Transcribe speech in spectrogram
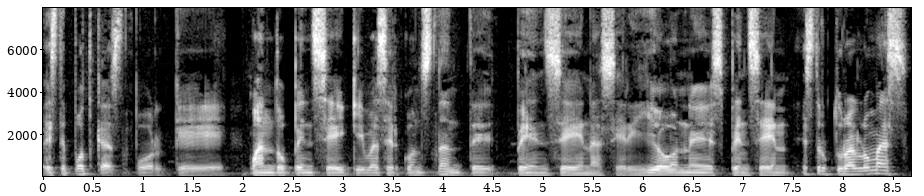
este podcast porque cuando pensé que iba a ser constante pensé en hacer guiones, pensé en estructurarlo más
